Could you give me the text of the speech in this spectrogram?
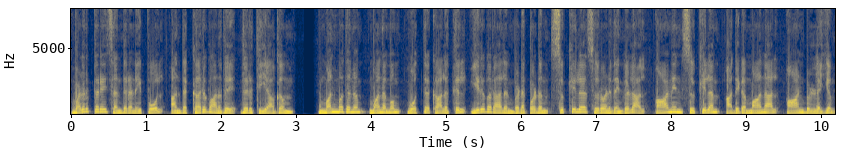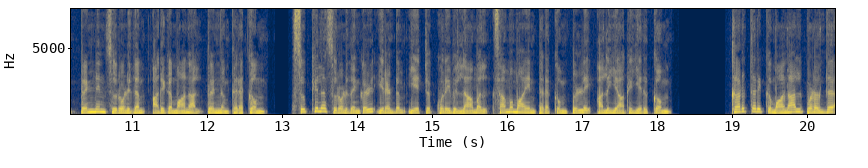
வளர்ப்பறை சந்திரனைப் போல் அந்த கருவானது விருத்தியாகும். மன்மதனும் மனமும் ஒத்த காலத்தில் இருவராலும் விடப்படும் சுக்கில சுரோனிதங்களால் ஆணின் சுக்கிலம் அதிகமானால் ஆண் பிள்ளையும் பெண்ணின் சுரோனிதம் அதிகமானால் பெண்ணும் பிறக்கும். சுக்கில சுரோனிதங்கள் இரண்டும் ஏற்ற குறைவில்லாமல் சமமாயின் பிறக்கும் பிள்ளை அலியாக இருக்கும். கருத்தரிக்குமானால் உணர்ந்த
